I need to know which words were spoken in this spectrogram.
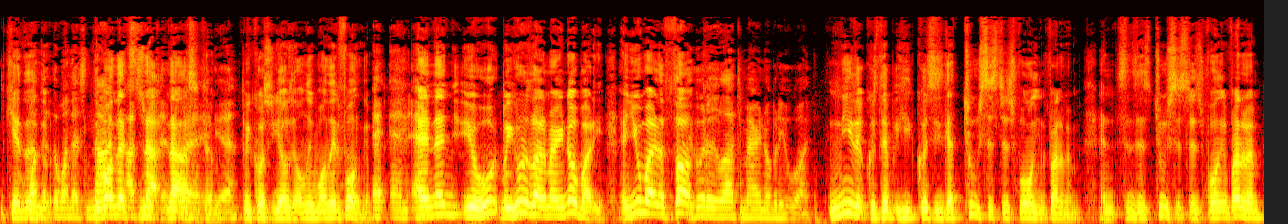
You can't one the one that's the not one that's not not right, Asutim, yeah. because you're the only one that's fooling him. And- And, and- then Yehuda, but Yehuda's allowed to marry nobody, and you might have thought Yehuda is allowed to marry nobody what? neither because he, because he's got two sisters falling in front of him, and since there's two sisters falling in front of him,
